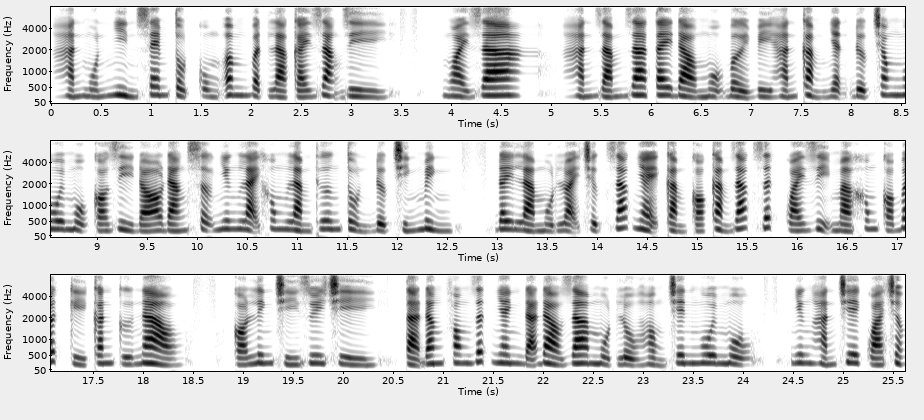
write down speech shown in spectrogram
Hắn muốn nhìn xem tột cùng âm vật là cái dạng gì. Ngoài ra, hắn dám ra tay đào mộ bởi vì hắn cảm nhận được trong ngôi mộ có gì đó đáng sợ nhưng lại không làm thương tổn được chính mình. Đây là một loại trực giác nhạy cảm có cảm giác rất quái dị mà không có bất kỳ căn cứ nào. Có linh trí duy trì, tả Đăng Phong rất nhanh đã đào ra một lỗ hổng trên ngôi mộ. Nhưng hắn chê quá chậm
